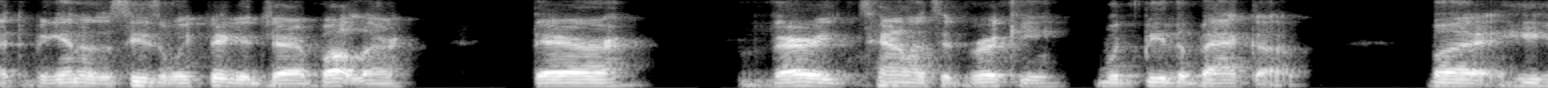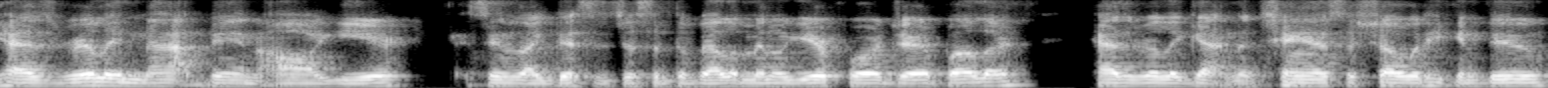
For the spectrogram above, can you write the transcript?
at the beginning of the season, we figured Jared Butler, their very talented rookie, would be the backup. But he has really not been all year. It seems like this is just a developmental year for Jared Butler. Hasn't really gotten a chance to show what he can do.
